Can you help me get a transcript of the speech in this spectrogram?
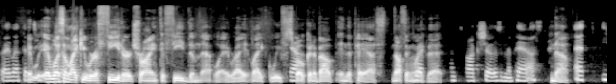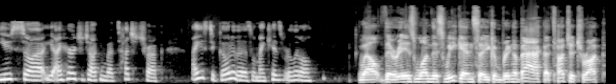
I let them It, it wasn't like you were a feeder trying to feed them that way, right? Like we've Yeah. spoken about in the past. Nothing like that. on talk shows in the past. No. And you saw, I heard you talking about Touch Truck. I used to go to those when my kids were little. Well, there is one this weekend, so you can bring them back. A touch a truck.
